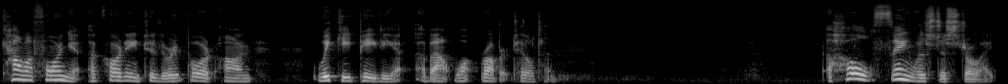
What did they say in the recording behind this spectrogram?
California, according to the report on Wikipedia about Robert Tilton. The whole thing was destroyed.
